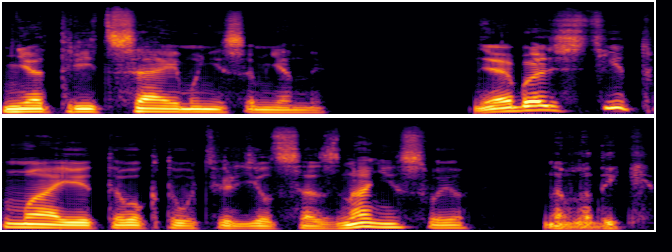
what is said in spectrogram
неотрицаемо несомненный. Не обольстит Майя того, кто утвердил сознание свое на владыке.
